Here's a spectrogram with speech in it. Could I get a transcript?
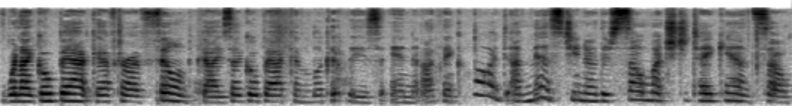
when I go back after I've filmed, guys, I go back and look at these and I think, oh, I, I missed, you know, there's so much to take in. So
